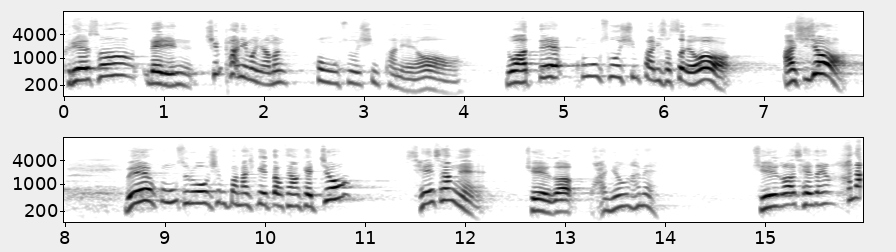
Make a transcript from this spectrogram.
그래서 내린 심판이 뭐냐면 홍수 심판이에요. 노아 때 홍수 심판이 있었어요. 아시죠? 왜 홍수로 심판하시겠다고 생각했죠? 세상에 죄가 관영함에 죄가 세상에 하나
